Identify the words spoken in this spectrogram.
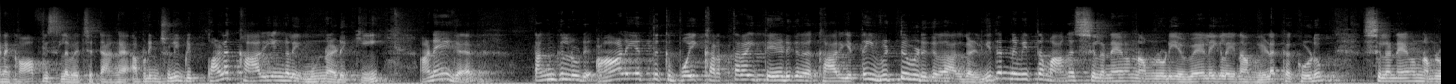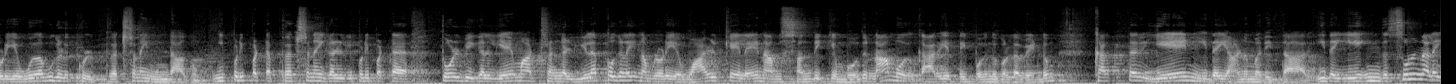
எனக்கு ஆஃபீஸில் வச்சுட்டாங்க அப்படின்னு சொல்லி இப்படி பல காரியங்களை முன்னடுக்கி அநேகர் தங்களுடைய ஆலயத்துக்கு போய் கர்த்தரை தேடுகிற காரியத்தை விட்டு விடுகிறார்கள். இதன் நிமித்தமாக சில நேரம் நம்மளுடைய வேலைகளை நாம் இழக்கக்கூடும். சில நேரம் நம்மளுடைய உறவுகளுக்குள் பிரச்சனை உண்டாகும். இப்படிப்பட்ட பிரச்சனைகள் இப்படிப்பட்ட தோல்விகள் ஏமாற்றங்கள் இழப்புகளை நம்மளுடைய வாழ்க்கையிலே நாம் சந்திக்கும் போது நாம் ஒரு காரியத்தை புரிந்து கொள்ள வேண்டும். கர்த்தர் ஏன் இதை அனுமதித்தார்? இதை இந்த சூழ்நிலை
